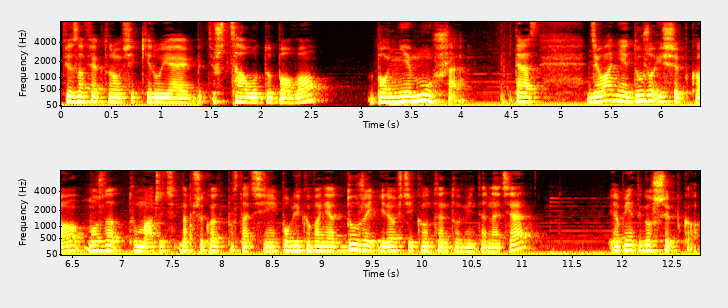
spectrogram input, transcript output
filozofia, którą się kieruję jakby już całodobowo, bo nie muszę. I teraz działanie dużo i szybko można tłumaczyć na przykład w postaci publikowania dużej ilości kontentu w internecie i robienia tego szybko.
